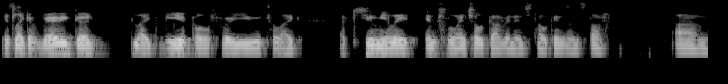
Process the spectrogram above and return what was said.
is like a very good like vehicle for you to like accumulate influential governance tokens and stuff um,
